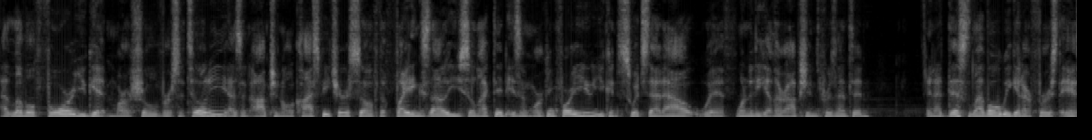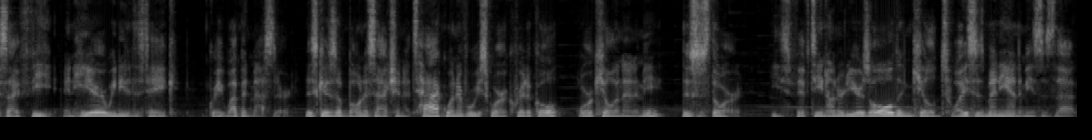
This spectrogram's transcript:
At level 4, you get martial versatility as an optional class feature, so if the fighting style you selected isn't working for you, you can switch that out with one of the other options presented. And at this level, we get our first ASI feat, and here we needed to take Great Weapon Master. This gives a bonus action attack whenever we score a critical or kill an enemy. This is Thor. He's 1500 years old and killed twice as many enemies as that.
